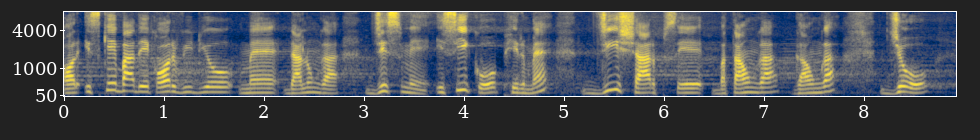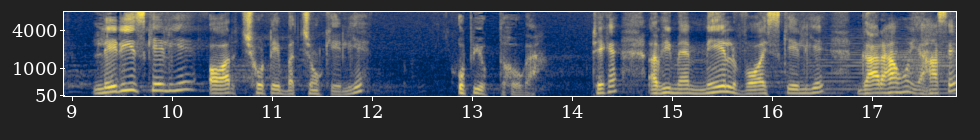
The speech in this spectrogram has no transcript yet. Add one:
और इसके बाद एक और वीडियो मैं डालूँगा, जिसमें इसी को फिर मैं जी शार्प से बताऊँगा, गाऊँगा, जो लेडीज़ के लिए और छोटे बच्चों के लिए उपयुक्त होगा। ठीक है? अभी मैं मेल वॉइस के लिए गा रहा हूँ, यहाँ से।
